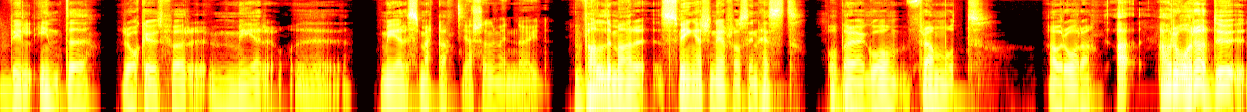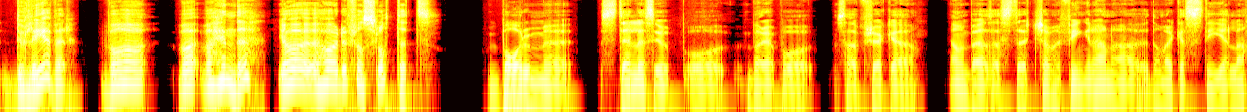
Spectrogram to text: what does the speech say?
vill inte råka ut för mer, eh, mer smärta. Jag känner mig nöjd. Valdemar svingar sig ner från sin häst och börjar gå framåt Aurora. A- Aurora, du, du lever! Vad, vad, vad hände? Jag hörde från slottet. Borm eh, ställer sig upp och börjar på så här försöka ja, men börjar så här stretcha med fingrarna. De verkar stela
